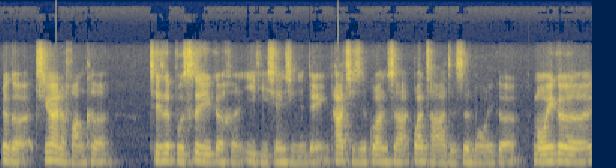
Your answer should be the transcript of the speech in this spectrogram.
那个亲爱的房客其实不是一个很议题先行的电影，它其实观察观察的只是某一个某一个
